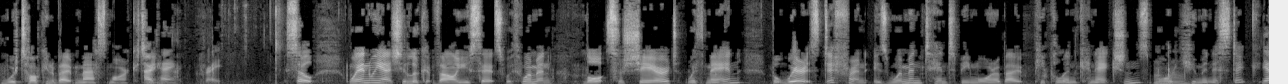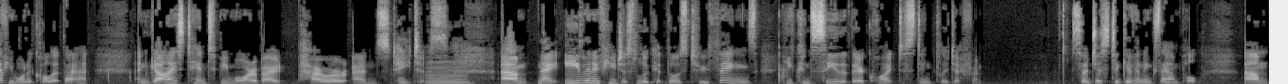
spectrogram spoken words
We're talking about mass marketing. Okay, great. So when we actually look at value sets with women, lots are shared with men, but where it's different is women tend to be more about people and connections, more humanistic, Yep. if you want to call it that, and guys tend to be more about power and status. Um, now, even if you just look at those two things, you can see that they're quite distinctly different. So just to give an example, um,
